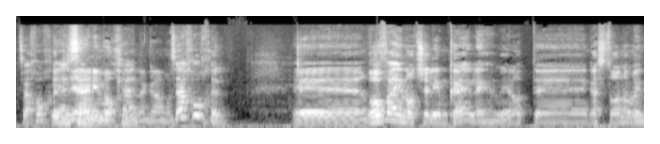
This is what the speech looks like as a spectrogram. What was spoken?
צריך אוכל. זה אני אוכל כן. לגמרי. צריך אוכל. אה, רוב העיינות שלי הם כאלה, הם עיינות אה, גסטרונומיים.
